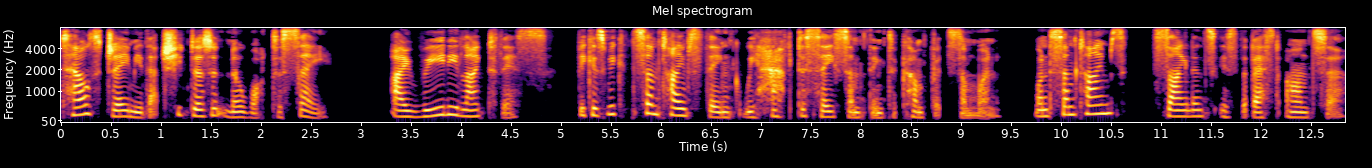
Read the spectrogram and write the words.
tells Jamie that she doesn't know what to say. I really liked this because we can sometimes think we have to say something to comfort someone, when sometimes silence is the best answer.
